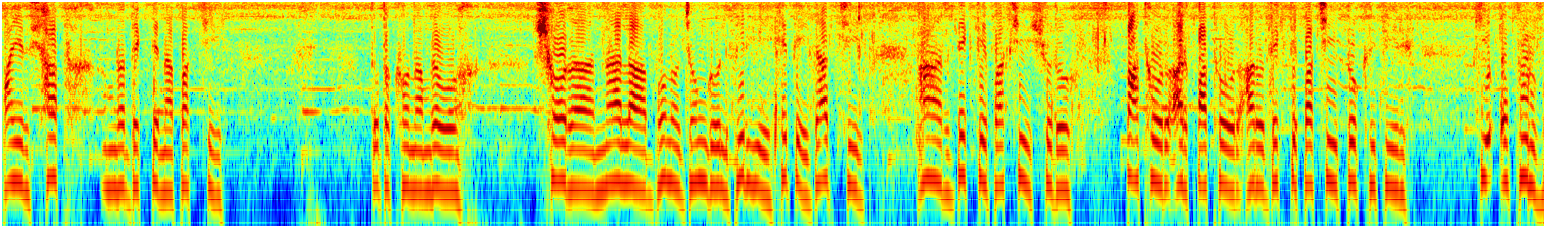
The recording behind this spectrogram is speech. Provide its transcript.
পায়ের সাপ আমরা দেখতে না পাচ্ছি। ততক্ষণ আমরাও সরা, নালা, বন, জঙ্গল পেরিয়ে হেঁটে যাচ্ছি। আর দেখতে পাচ্ছি শুধু পাথর আর পাথর, আরও দেখতে পাচ্ছি প্রকৃতির কি অপূর্ব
